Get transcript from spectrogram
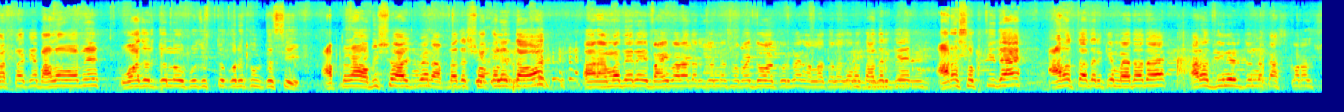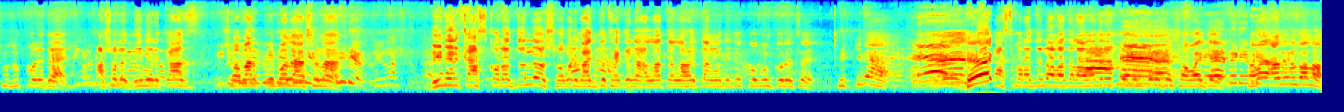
মাঠটাকে ভালোভাবে ওয়াজের জন্য উপযুক্ত করে তুলতেছি। আপনারা অবশ্যই আসবেন আপনাদের সকলের দাওয়াত। আর আমাদের এই ভাই বাড়াদের জন্য সবাই দোয়া করবেন আল্লাহ তালা যেন তাদেরকে আরও শক্তি দেয় আরও তাদেরকে মেধা দেয় আরও দিনের জন্য কাজ করার সুযোগ করে দেয়। আসলে দিনের কাজ সবার কপালে আসে না। দিনের কাজ করার জন্য সবার ভাগ্য থাকে না। আল্লাহ তালা হয়তো আমাদেরকে কবুল করেছে। ঠিক কি না? কাজ করার জন্য আল্লাহ তালা আমাদের কবুল করেছে সবাইকে। সবাই আমিন বলো।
